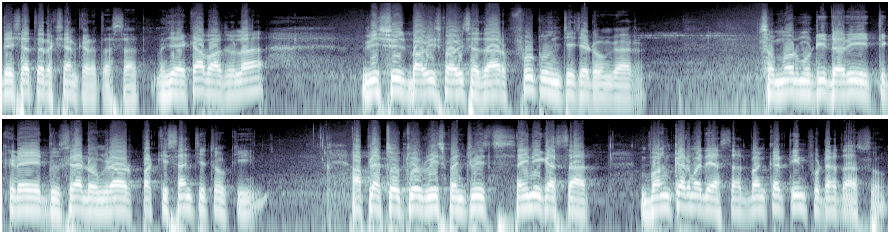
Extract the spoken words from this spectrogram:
देशाचं रक्षण करत असतात. म्हणजे एका बाजूला वीस वीस बावीस बावीस हजार फूट उंचीचे डोंगर समोर मोठी दरी तिकडे दुसऱ्या डोंगरावर पाकिस्तानची चौकी आपल्या चौकीवर वीस पंचवीस सैनिक असतात. बंकरमध्ये असतात. बंकर तीन फुटाचा असतो.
